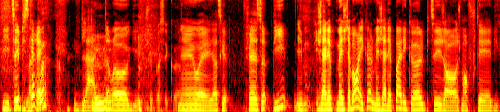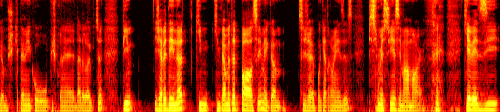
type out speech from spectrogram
Puis, tu sais, puis c'est correct. De la drogue. Je sais pas c'est quoi. Mais ouais, en tout cas, je faisais ça. Puis, j'allais, mais j'étais bon à l'école, mais j'allais pas à l'école. Puis, tu sais, genre, je m'en foutais. Puis, comme, je skippais mes cours, puis je prenais de la drogue, puis. Puis, j'avais des notes qui, qui me permettaient de passer, mais comme, tu sais, j'avais pas 90. Puis, si je me souviens, c'est ma mère qui avait dit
